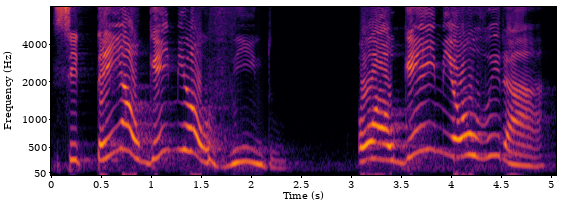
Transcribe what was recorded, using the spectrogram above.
Se tem alguém me ouvindo, ou alguém me ouvirá,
